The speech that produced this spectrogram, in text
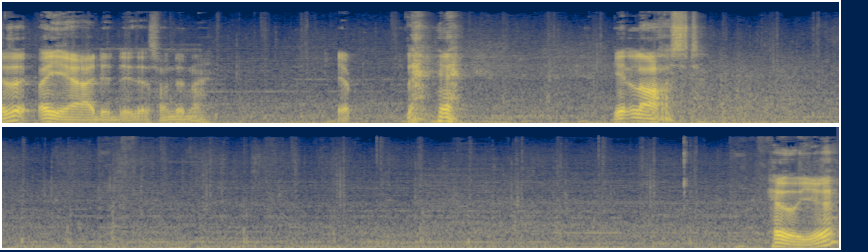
Is it? Oh yeah, I did do this one, didn't I? Yep. Get lost. Hell yeah.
